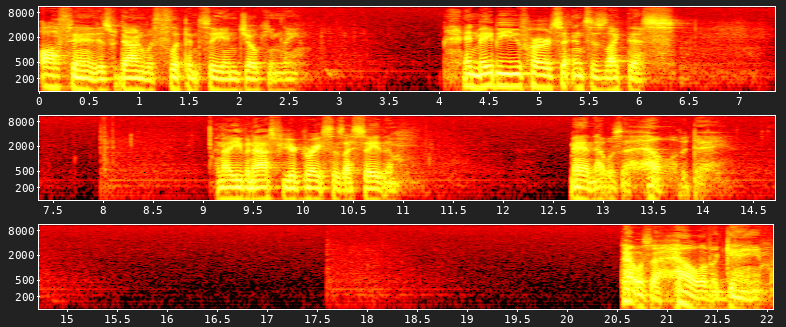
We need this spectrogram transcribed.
Often it is done with flippancy and jokingly. And maybe you've heard sentences like this. And I even ask for your grace as I say them. Man, that was a hell of a day. That was a hell of a game.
